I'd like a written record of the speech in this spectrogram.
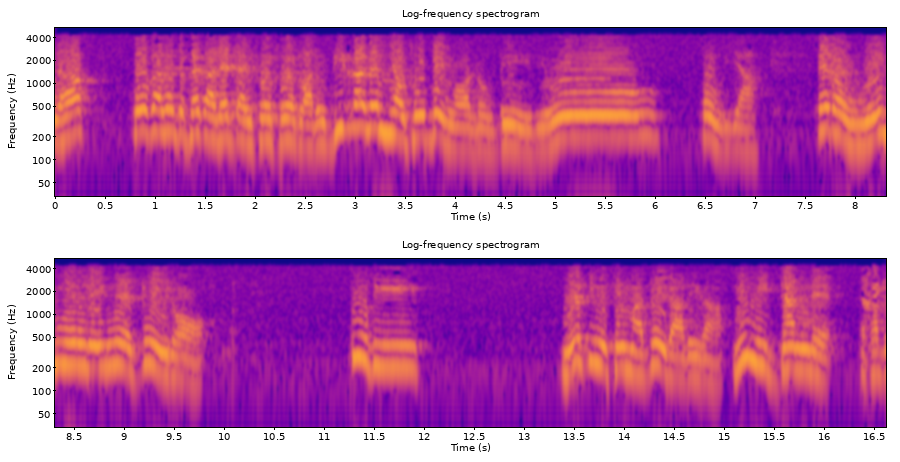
ဗျာကိုကလည်းတစ်ဖက်ကလည်းတိုင်ဆွဲဆွဲသွားတယ်ဒီကလည်းမြောက်ထိုးပေးငေါ်လုပ်ပေးမျိုးဟုတ်ဗျာအဲ့တော့ဝိညာဉ်လိမ်နဲ့တွေ့တော့သူဒီမျက်စိအစိမ်းမှာတွေ့တာတွေကမိမိဓာတ်နဲ့တခါတ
